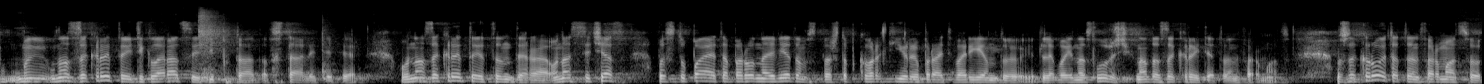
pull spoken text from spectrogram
мы, у нас закрытые декларации депутатов стали теперь. У нас закрытые тендера. У нас сейчас выступает оборонное ведомство, чтобы квартиры брать в аренду для военнослужащих, надо закрыть эту информацию. Закроют эту информацию,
